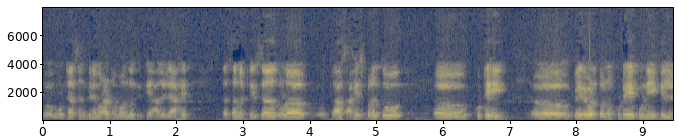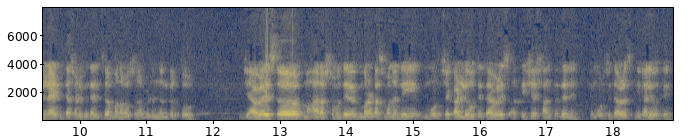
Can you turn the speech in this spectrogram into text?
मोठ्या संख्येने मराठा बांधव तिथे आलेले आहेत. त्याचा नक्कीच थोडा त्रास आहेच परंतु कुठेही गैरवर्तणूक कुठेही कोणीही केलेली नाही. आणि त्यासाठी मी त्यांचं मनापासून अभिनंदन करतो. ज्यावेळेस महाराष्ट्रामध्ये मराठा समाजाने मोर्चे काढले होते त्यावेळेस अतिशय शांततेने ते मोर्चे त्यावेळेस निघाले होते.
